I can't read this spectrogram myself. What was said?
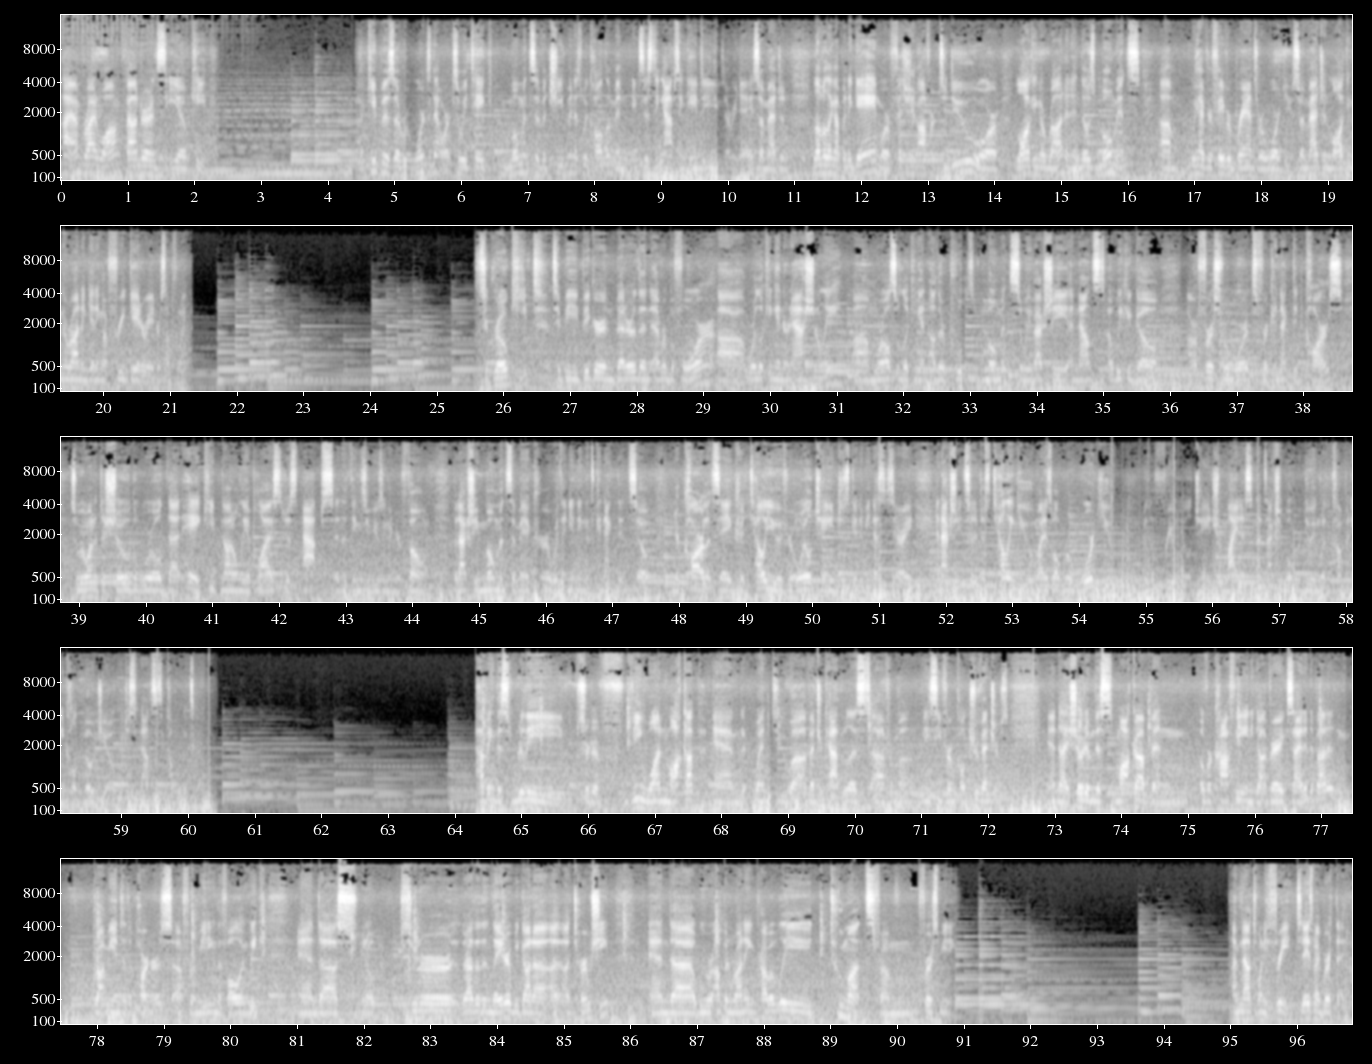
Hi, I'm Brian Wong, founder and CEO of Kiip. Uh, Kiip is a rewards network, so we take moments of achievement, as we call them, in existing apps and games that you use every day. So imagine leveling up in a game, or finishing off a to-do, or logging a run, and in those moments, um, we have your favorite brands reward you. So imagine logging a run and getting a free Gatorade or something like that. To grow Keeped to be bigger and better than ever before. Uh, we're looking internationally. Um, we're also looking at other pools of moments. So we've actually announced a week ago our first rewards for connected cars. So we wanted to show the world that hey, Kiip not only applies to just apps and the things you're using on your phone, but actually moments that may occur with anything that's connected. So your car, let's say, could tell you if your oil change is going to be necessary, and actually instead of just telling you, might as well reward you change from Midas, and that's actually what we're doing with a company called Mojio. We just announced this a couple weeks ago. Having this really sort of V1 mock-up and went to uh, a venture capitalist uh, from a VC firm called True Ventures, and I showed him this mock-up and over coffee, and he got very excited about it and brought me into the partners uh, for a meeting the following week, and uh, you know sooner rather than later, we got a, a, a term sheet and uh, we were up and running probably two months from first meeting. I'm now 23. Today's my birthday.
